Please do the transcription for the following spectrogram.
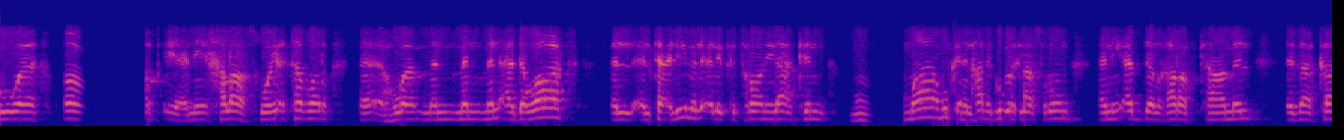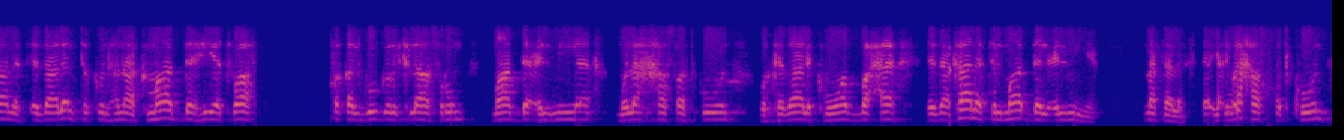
هو يعني خلاص هو يعتبر هو من من من أدوات التعليم الإلكتروني لكن ما ممكن هذا Google Classroom أن يؤدي الغرض كامل. إذا كانت إذا لم تكن هناك مادة هي توافق موفقه ال Google Classroom مادة علمية ملخصة تكون وكذلك موضحة إذا كانت المادة العلمية مثلا. يعني ملخصة تكون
